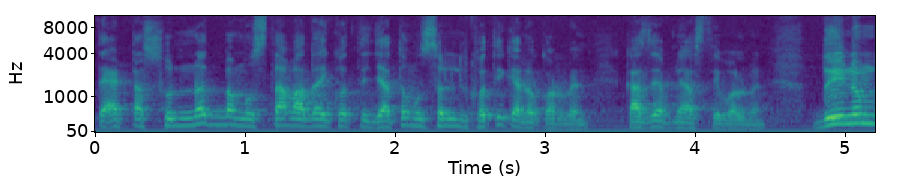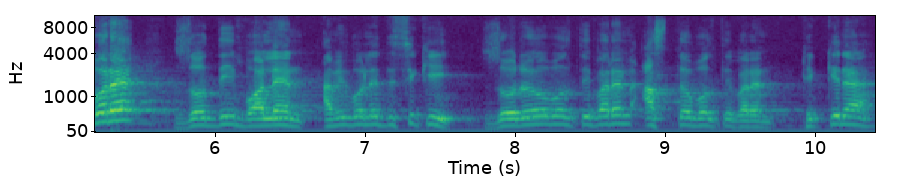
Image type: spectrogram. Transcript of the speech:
তো একটা সুন্নত বা মুস্তাহাব আদায় করতে যত মুসল্লির ক্ষতি কেন করবেন? কাজে আপনি আসতে বলবেন। দুই নম্বরে, যদি বলেন, আমি বলে দিছি কি, জোরেও বলতে পারেন, আসতেও বলতে পারেন। ঠিক কি না?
